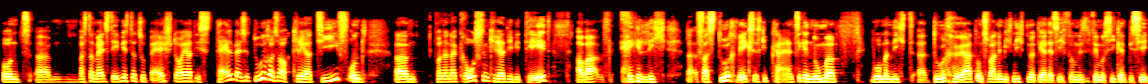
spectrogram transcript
Und ähm, was der Miles Davis dazu beisteuert, ist teilweise durchaus auch kreativ und ähm, von einer großen Kreativität, aber eigentlich äh, fast durchwegs. Es gibt keine einzige Nummer, wo man nicht äh, durchhört. Und zwar nämlich nicht nur der, der sich für, für Musik ein bisschen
